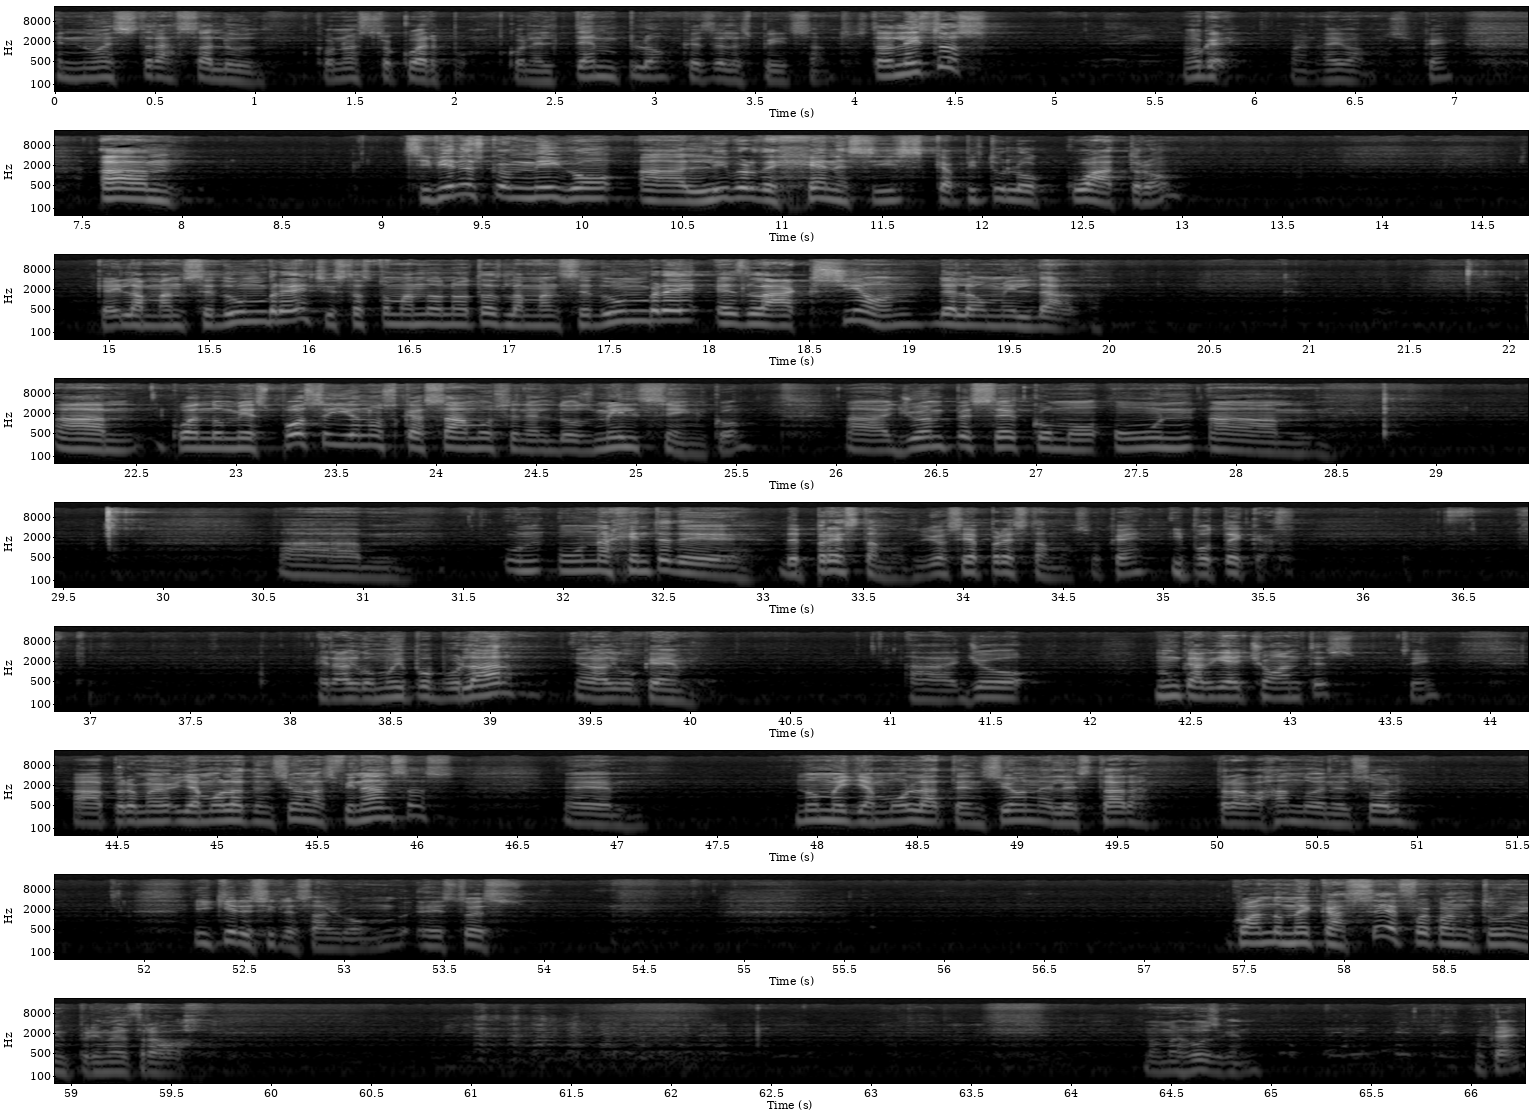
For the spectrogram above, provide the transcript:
en nuestra salud, con nuestro cuerpo, con el templo que es del Espíritu Santo. ¿Están listos? Ok, bueno, ahí vamos. Okay. si vienes conmigo al libro de Génesis, capítulo 4, okay, la mansedumbre, si estás tomando notas, la mansedumbre es la acción de la humildad cuando mi esposa y yo nos casamos en el 2005, ah, yo empecé como un, un, agente de, préstamos. Yo hacía préstamos, ¿ok? Hipotecas. Era algo muy popular, era algo que ah, yo nunca había hecho antes. Ah, pero me llamó la atención las finanzas. Eh, no me llamó la atención el estar trabajando en el sol. Y quiero decirles algo, esto es... Cuando me casé fue cuando tuve mi primer trabajo. No me juzguen. Okay.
